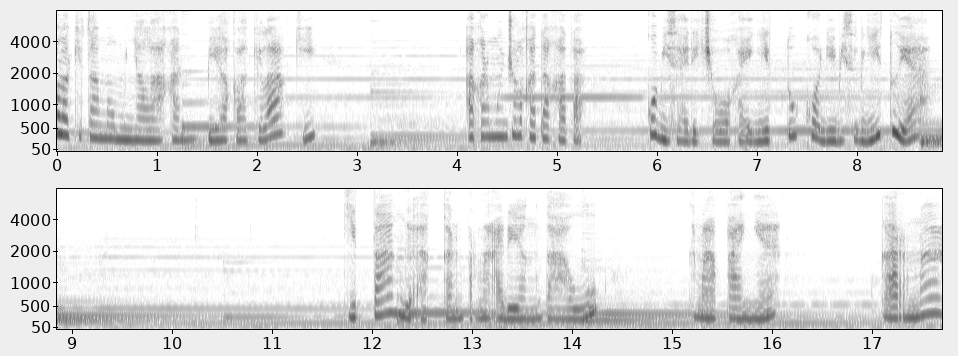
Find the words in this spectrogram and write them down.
kalau kita mau menyalahkan pihak laki-laki, akan muncul kata-kata, kok bisa ada cowok kayak gitu, kok dia bisa begitu ya? Kita nggak akan pernah ada yang tahu kenapanya, karena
